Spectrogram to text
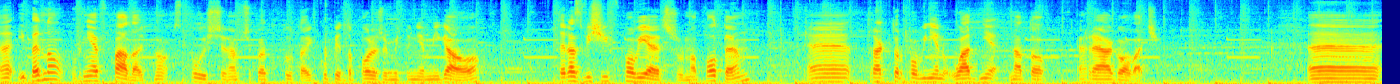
e, i będą w nie wpadać. No spójrzcie, na przykład tutaj, kupię to pole, żeby mi tu nie migało. Teraz wisi w powietrzu, no potem e, traktor powinien ładnie na to reagować. E,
